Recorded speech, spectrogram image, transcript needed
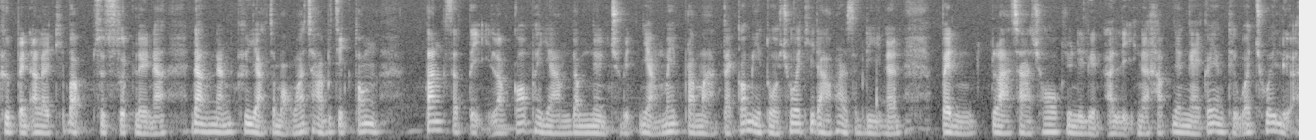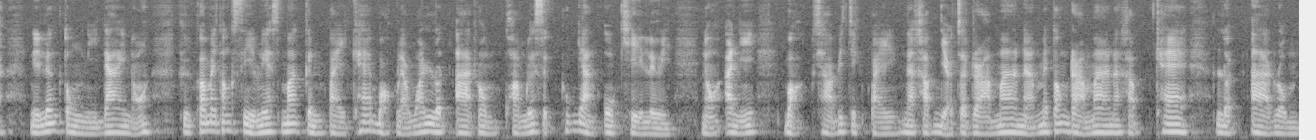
คือเป็นอะไรที่แบบสุดๆเลยนะ ดังนั้นคืออยากจะบอกว่าชาวพิจิกต้อง ตั้งสติแล้วก็พยายามดำเนินชีวิตอย่างไม่ประมาท แต่ก็มีตัวช่วยที่ดาวพฤหัสบดีนั้น เป็นราชาโชคอยู่ในเรือนอลินะครับ ยังไงก็ยังถือว่าช่วยเหลือในเรื่องตรงนี้ได้เนาะคือก็ไม่ต้องซีเรียสมากเกินไปแค่บอกแล้วว่าลดอารมณ์ความรู้สึกทุกอย่างโอเคเลยเนาะอันนี้บอกชาวพิจิกไปนะครับ เดี๋ยวจะดราม่านะไม่ต้องดราม่านะครับแค่ลดอารมณ์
